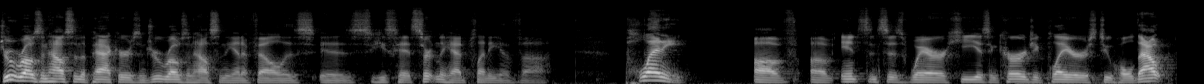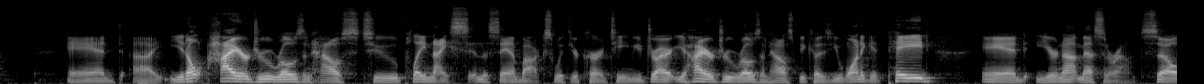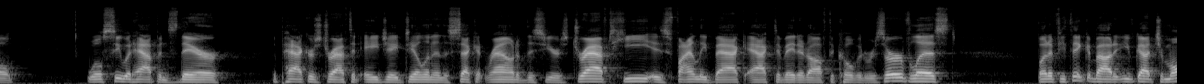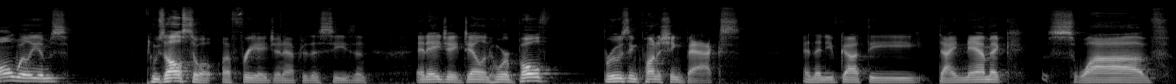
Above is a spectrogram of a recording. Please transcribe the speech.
Drew Rosenhaus in the Packers and Drew Rosenhaus in the NFL is is he's certainly had plenty of uh, plenty of of instances where he is encouraging players to hold out. And uh, you don't hire Drew Rosenhaus to play nice in the sandbox with your current team. You, dry, you hire Drew Rosenhaus because you want to get paid and you're not messing around. So we'll see what happens there. The Packers drafted A.J. Dillon in the second round of this year's draft. He is finally back, activated off the COVID reserve list. But if you think about it, you've got Jamaal Williams, who's also a free agent after this season, and AJ Dillon, who are both bruising, punishing backs. And then you've got the dynamic, suave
